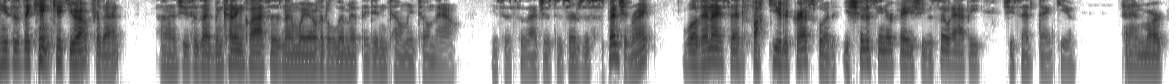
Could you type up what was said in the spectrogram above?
he says, they can't kick you out for that. Uh, she says, I've been cutting classes and I'm way over the limit. They didn't tell me till now. He says, so that just deserves a suspension, right? Well, then I said, fuck you to Crestwood. You should have seen her face. She was so happy. She said, thank you. And Mark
